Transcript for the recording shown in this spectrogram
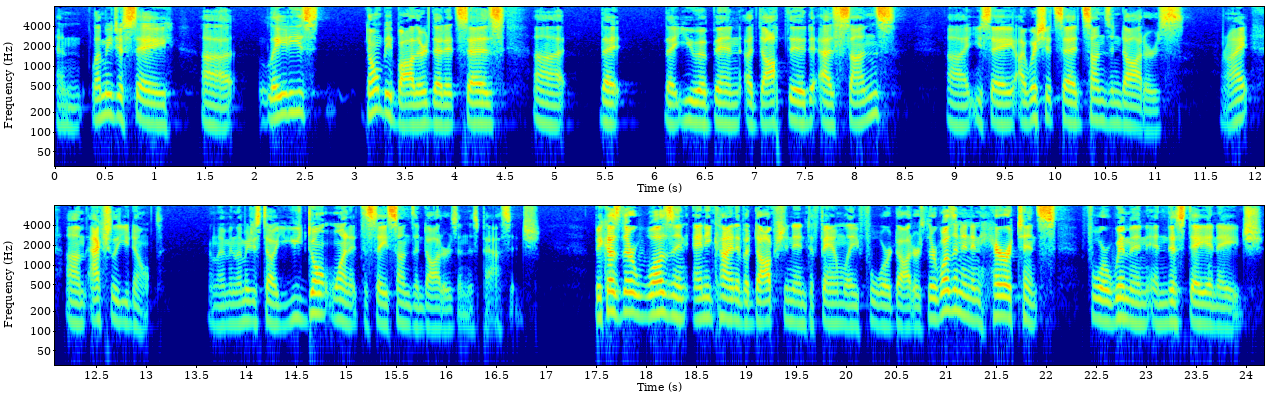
And let me just say, uh, ladies, don't be bothered that it says uh, that, that you have been adopted as sons. Uh, you say, I wish it said sons and daughters right? Um, actually, you don't. And let me, let me just tell you, you don't want it to say sons and daughters in this passage. Because there wasn't any kind of adoption into family for daughters. There wasn't an inheritance for women in this day and age.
